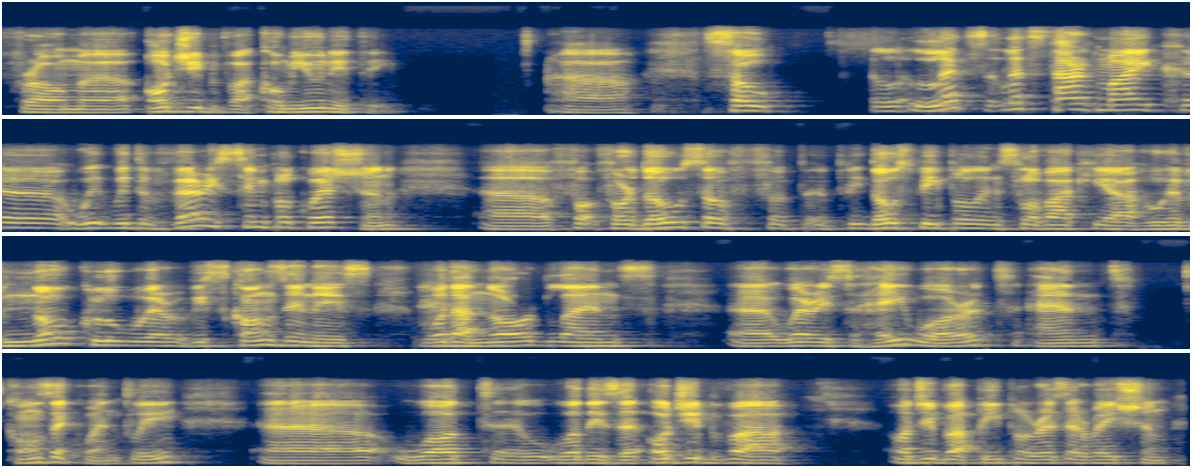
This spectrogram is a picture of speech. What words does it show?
from uh, Ojibwa community. Uh, so let's let's start, Mike, uh, with, with a very simple question. Uh, for, for those of uh, those people in Slovakia who have no clue where Wisconsin is, what are Northlands, uh, where is Hayward, and consequently, uh, what uh, what is the Ojibwa Ojibwa People Reservation?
